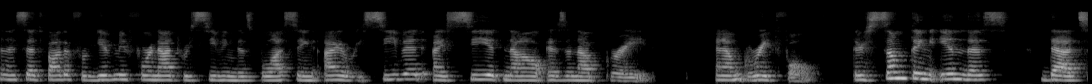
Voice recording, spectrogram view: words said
and I said, Father, forgive me for not receiving this blessing. I receive it. I see it now as an upgrade. And I'm grateful. There's something in this that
